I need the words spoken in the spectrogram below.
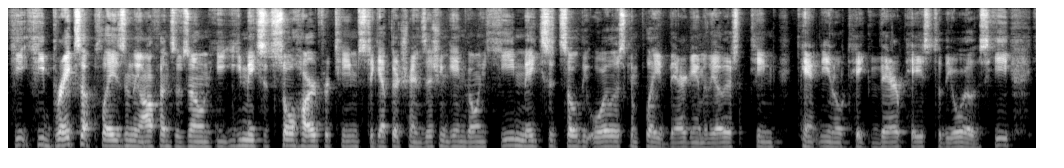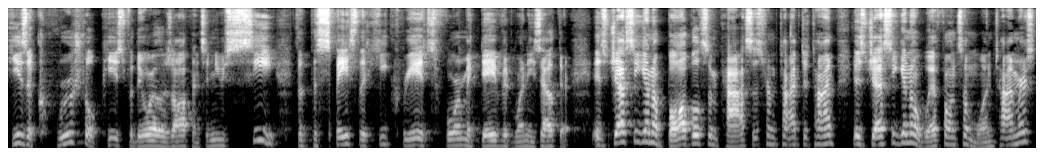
he he breaks up plays in the offensive zone. He he makes it so hard for teams to get their transition game going. He makes it so the Oilers can play their game and the other team can't, you know, take their pace to the Oilers. He he's a crucial piece for the Oilers offense and you see that the space that he creates for McDavid when he's out there. Is Jesse to bobble some passes from time to time? Is Jesse to whiff on some one-timers?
